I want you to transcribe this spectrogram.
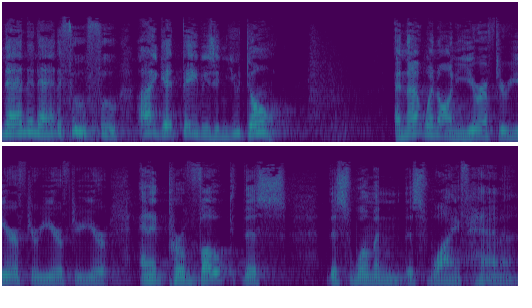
na na na na foo foo, I get babies and you don't. And that went on year after year after year after year. And it provoked this, this woman, this wife, Hannah,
